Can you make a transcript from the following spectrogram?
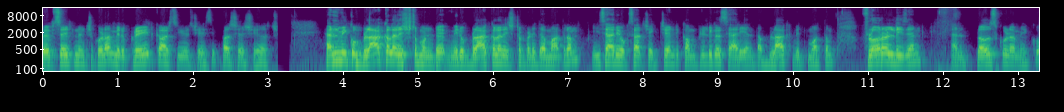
వెబ్సైట్ నుంచి కూడా మీరు క్రెడిట్ కార్డ్స్ యూజ్ చేసి పర్చేస్ చేయవచ్చు అండ్ మీకు బ్లాక్ కలర్ ఇష్టం ఉంటే మీరు బ్లాక్ కలర్ ఇష్టపడితే మాత్రం ఈ శారీ ఒకసారి చెక్ చేయండి. కంప్లీట్గా శారీ అంతా బ్లాక్ విత్ మొత్తం ఫ్లోరల్ డిజైన్. అండ్ బ్లౌజ్ కూడా మీకు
